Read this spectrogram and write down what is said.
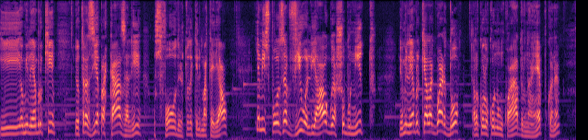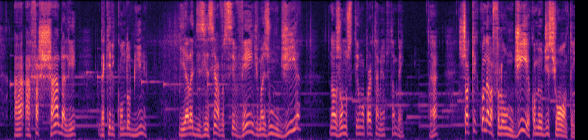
E eu me lembro que eu trazia para casa ali os folders, todo aquele material. E a minha esposa viu ali algo e achou bonito. Eu me lembro que ela guardou, ela colocou num quadro na época, né? A, a fachada ali daquele condomínio. E ela dizia assim: Ah, você vende, mas um dia nós vamos ter um apartamento também. Né? Só que quando ela falou um dia, como eu disse ontem,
